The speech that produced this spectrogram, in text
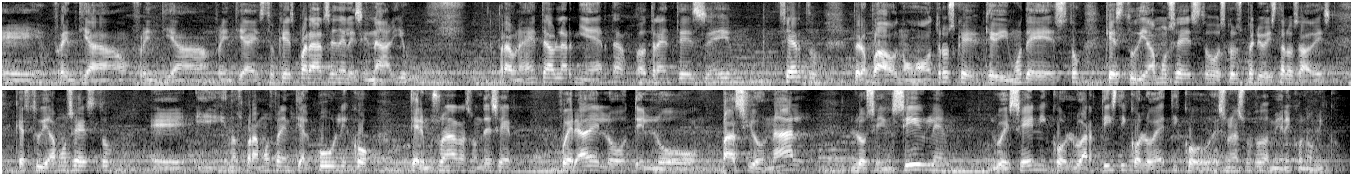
eh, frente, a, frente, a, frente a esto que es pararse en el escenario. Para una gente hablar mierda, para otra gente es ¿cierto? Pero para nosotros que, que, vivimos de esto, que estudiamos esto, vos que los periodistas lo sabes, que estudiamos esto eh, y, y, nos paramos frente al público, tenemos una razón de ser, fuera de lo, de lo pasional, lo sensible, lo escénico, lo artístico, lo ético, es un asunto también económico.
